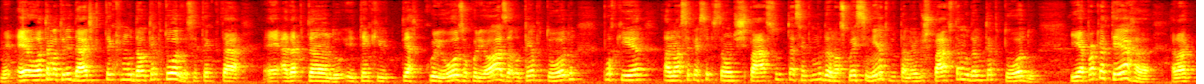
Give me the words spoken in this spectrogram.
Né? É outra maturidade que tem que mudar o tempo todo. Você tem que estar tá, é, adaptando e tem que ter curioso ou curiosa o tempo todo, porque a nossa percepção de espaço está sempre mudando. Nosso conhecimento do tamanho do espaço está mudando o tempo todo. E a própria Terra, ela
